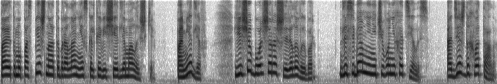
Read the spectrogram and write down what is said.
поэтому поспешно отобрала несколько вещей для малышки. Помедлив, еще больше расширила выбор. Для себя мне ничего не хотелось. Одежды хватало.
